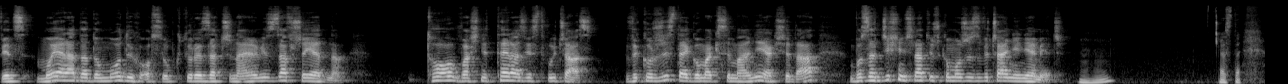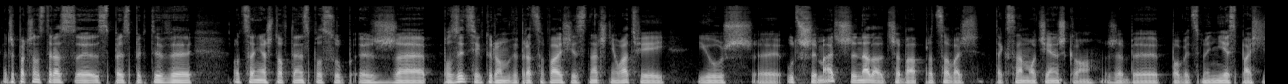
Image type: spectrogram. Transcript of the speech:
Więc moja rada do młodych osób, które zaczynają, jest zawsze jedna. To właśnie teraz jest Twój czas. Wykorzystaj go maksymalnie, jak się da, bo za 10 lat już go może zwyczajnie nie mieć. Mhm. Jasne. Znaczy, patrząc teraz e, z perspektywy, oceniasz to w ten sposób, że pozycję, którą wypracowałeś, jest znacznie łatwiej już e, utrzymać, czy nadal trzeba pracować tak samo ciężko, żeby powiedzmy nie spaść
